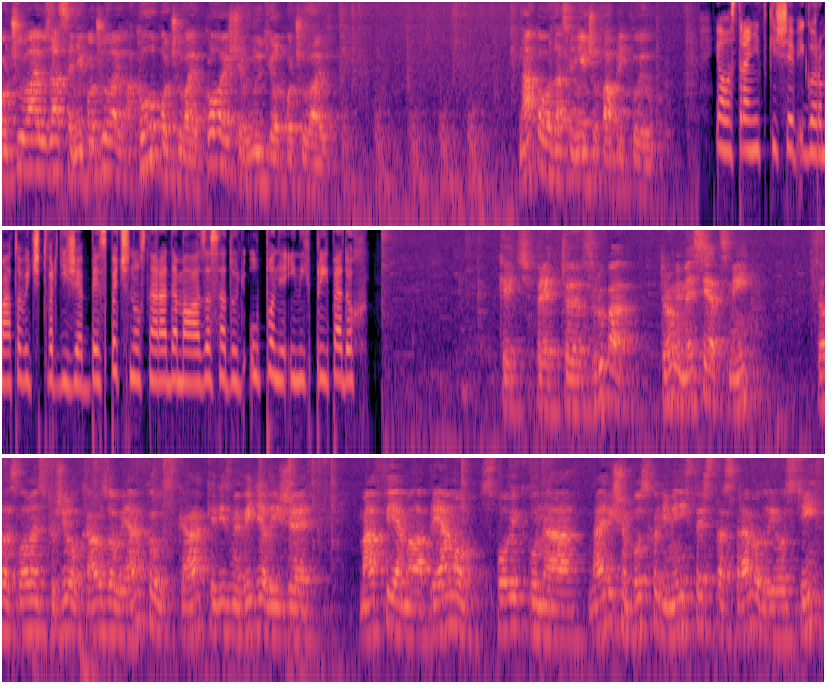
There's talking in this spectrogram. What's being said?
počúvajú zase, nepočúvajú. A koho počúvajú? Koho ešte vnúti odpočúvajú? Na koho zase niečo fabrikujú? Jeho stranický šéf Igor Matovič tvrdí, že Bezpečnostná rada mala zasadnúť úplne iných prípadoch. Keď pred eh, zhruba tromi mesiacmi celé Slovensko žilo kauzou Jankovská, kedy sme videli, že mafia mala priamo spojku na najvyššom poschodí ministerstva spravodlivosti,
